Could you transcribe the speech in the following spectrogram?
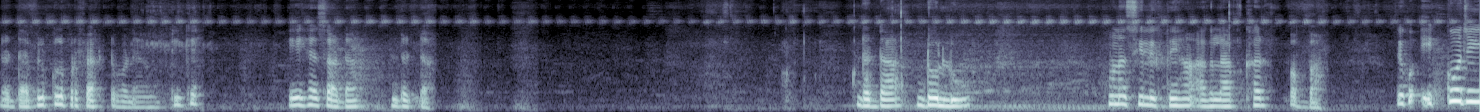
ਡੱਡਾ? ਬਿਲਕੁਲ ਪਰਫੈਕਟ ਬਣਿਆ ਹੋਇਆ। ਠੀਕ ਹੈ। ਇਹ ਹੈ ਸਾਡਾ ਡੱਡਾ। ਡੱਡਾ, ਡੋਲੂ। ਹੁਣ ਅਸੀਂ ਲਿਖਦੇ ਹਾਂ ਅਗਲਾ ਅੱਖਰ, ਪੱਬਾ। ਦੇਖੋ, ਇੱਕੋ ਜੀ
